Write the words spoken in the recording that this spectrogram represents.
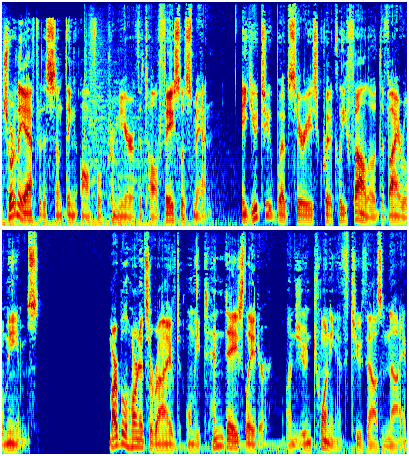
Shortly after the Something Awful premiere of The Tall Faceless Man, a YouTube web series quickly followed the viral memes. Marble Hornets arrived only 10 days later, on June 20th, 2009,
